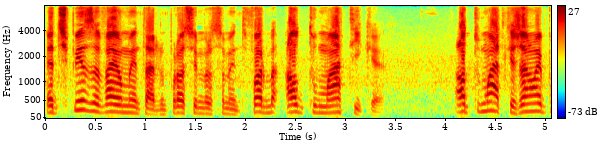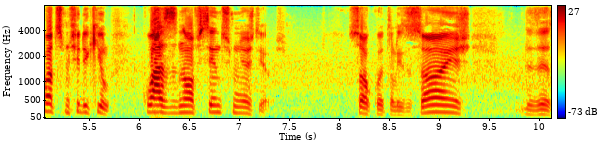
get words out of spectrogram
A despesa vai aumentar no próximo orçamento de forma automática. Automática, já não é hipótese mexer aquilo. Quase 900 milhões de euros. Só com atualizações, de,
